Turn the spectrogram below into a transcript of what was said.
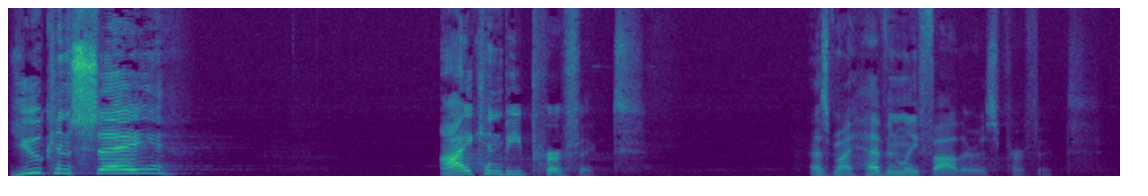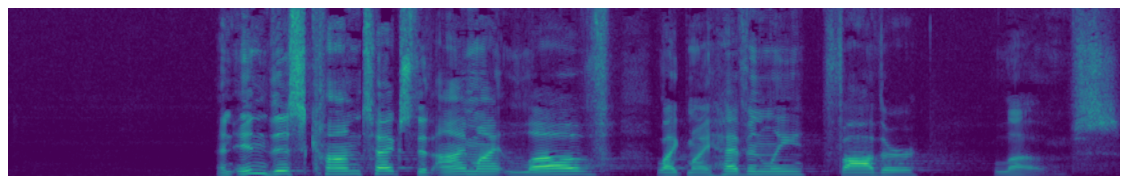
you can say, I can be perfect as my heavenly Father is perfect. And in this context, that I might love like my heavenly Father loves.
